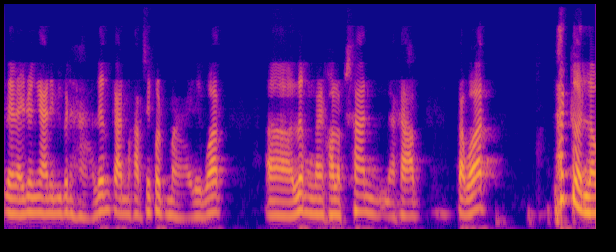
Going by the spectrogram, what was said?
หลายๆหน่วยงานมีปัญหาเรื่องการบังคับใช้กฎหมายหรือว่าเอ่อเรื่องของการคอร์รัปชันนะครับ แต่ว่าถ้าเกิดเรา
